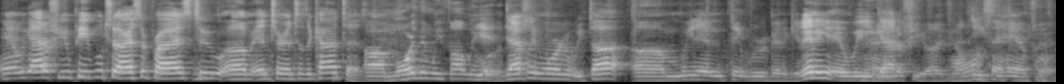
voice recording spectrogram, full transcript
and we got a few people to our surprise to um, enter into the contest. Uh, more than we thought we Yeah, would. definitely more than we thought. Um, we didn't think we were gonna get any, and we Yeah. got a few, a, a decent handful.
